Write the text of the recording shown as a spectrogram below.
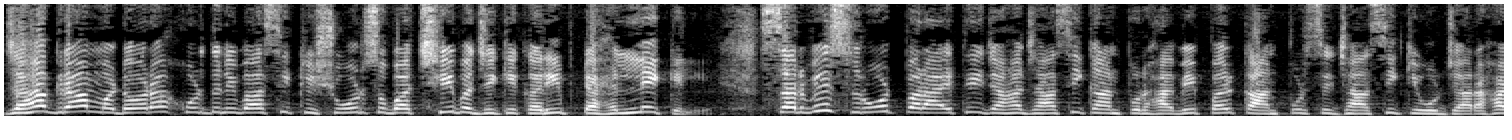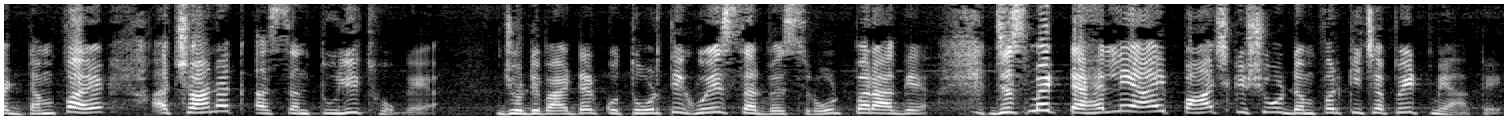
जहाँ ग्राम मडौरा खुर्द निवासी किशोर सुबह छह बजे के करीब टहलने के लिए सर्विस रोड पर आए थे, जहाँ झांसी कानपुर हाईवे पर कानपुर से झांसी की ओर जा रहा डंपर अचानक असंतुलित हो गया, जो डिवाइडर को तोड़ते हुए सर्विस रोड पर आ गया, जिसमें टहलने आए पाँच किशोर डंपर की चपेट में आ गए।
